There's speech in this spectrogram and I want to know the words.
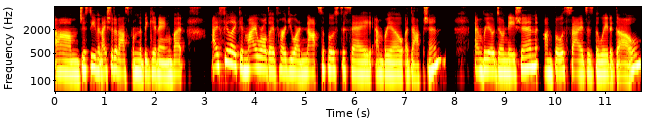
Um, just even, I should have asked from the beginning, but I feel like in my world, I've heard you are not supposed to say embryo adoption. Embryo donation on both sides is the way to go.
